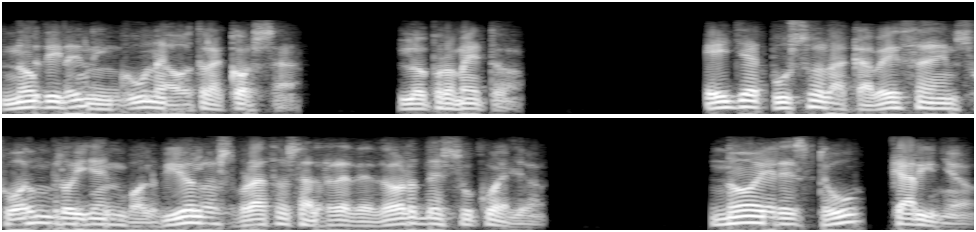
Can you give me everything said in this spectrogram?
No diré ninguna otra cosa. Lo prometo. Ella puso la cabeza en su hombro y envolvió los brazos alrededor de su cuello. No eres tú, cariño.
